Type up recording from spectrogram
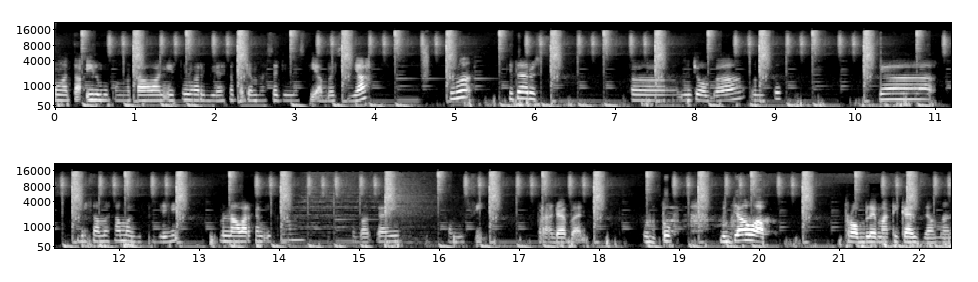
pengeta ilmu pengetahuan itu luar biasa pada masa dinasti Abbasiyah cuma kita harus uh, mencoba untuk ya bersama-sama gitu jadi menawarkan Islam sebagai solusi peradaban untuk menjawab problematika zaman.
